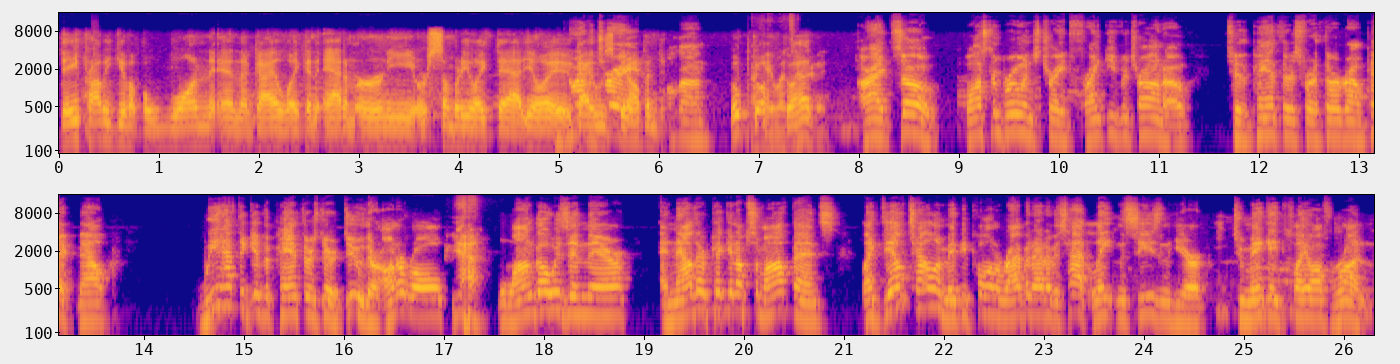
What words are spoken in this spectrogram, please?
they probably give up a one and a guy like an Adam Erne or somebody like that, you know, a You guy have a who's been up and hold on. oh, go, okay, what's go ahead. trade? All right, so Boston Bruins trade Frankie Vatrano to the Panthers for a third round pick. Now, we have to give the Panthers their due. They're on a roll. Yeah. Luongo is in there, and now they're picking up some offense. Like Dale Tallon may be pulling a rabbit out of his hat late in the season here to make a playoff run.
